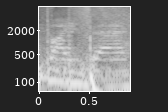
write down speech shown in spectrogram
fight back.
